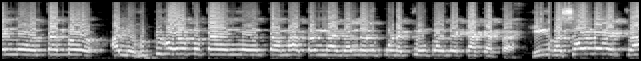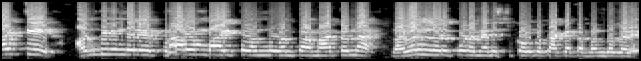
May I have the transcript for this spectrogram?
ಅನ್ನುವಂಥದ್ದು ಅಲ್ಲಿ ಹುಟ್ಟಿಕೊಳ್ಳುತ್ತ ಅನ್ನುವಂತ ಮಾತನ್ನ ನಾವೆಲ್ಲರೂ ಕೂಡ ತಿಳ್ಕೊಳ್ಬೇಕಾಗತ್ತ. ಹೀಗೆ ಬಸವಣ್ಣನ ಕ್ರಾಂತಿ ಅಂದಿನಿಂದಲೇ ಪ್ರಾರಂಭ ಆಯಿತು ಅನ್ನುವಂತ ಮಾತನ್ನ ನಾವೆಲ್ಲರೂ ಕೂಡ ನೆನೆಸಿಕೊಳ್ಬೇಕಾಗತ್ತ ಬಂಧುಗಳೇ.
